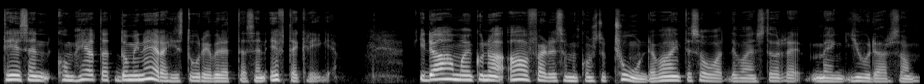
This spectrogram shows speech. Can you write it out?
Tesen kom helt att dominera historieberättelsen efter kriget. Idag har man kunnat avfärda det som en konstruktion. Det var inte så att det var en större mängd judar som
